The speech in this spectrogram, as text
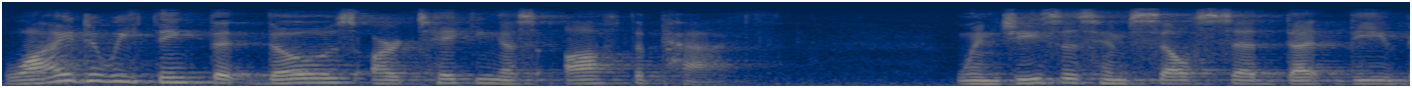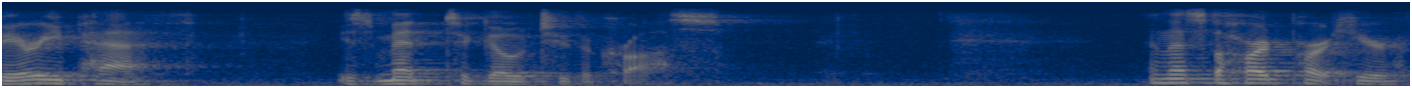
why do we think that those are taking us off the path when Jesus himself said that the very path is meant to go to the cross? And that's the hard part here.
